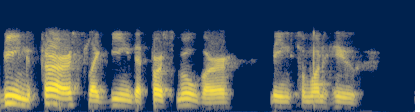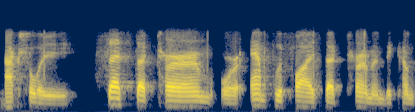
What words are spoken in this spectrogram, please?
being first, like being the first mover, being someone who actually sets that term or amplifies that term and becomes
